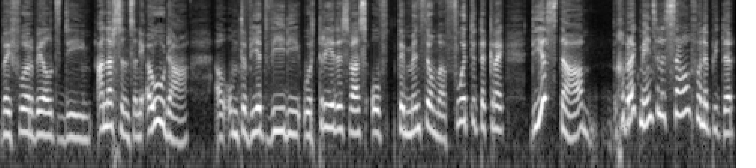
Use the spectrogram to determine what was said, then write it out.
byvoorbeeld die andersins in die ou dae uh, om te weet wie die oortreders was of ten minste om 'n foto te kry. Deesdae gebruik mense hulle selfone Pieter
